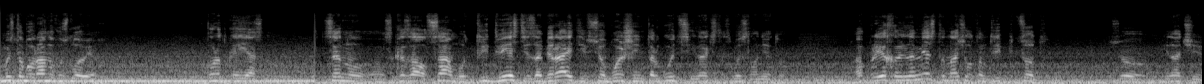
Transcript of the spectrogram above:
Мы с тобой в равных условиях. Коротко и ясно. Цену э, сказал сам, вот 3200 забирайте, все, больше не торгуйтесь, иначе смысла нету. А приехали на место, начал там 3500. Все, иначе,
